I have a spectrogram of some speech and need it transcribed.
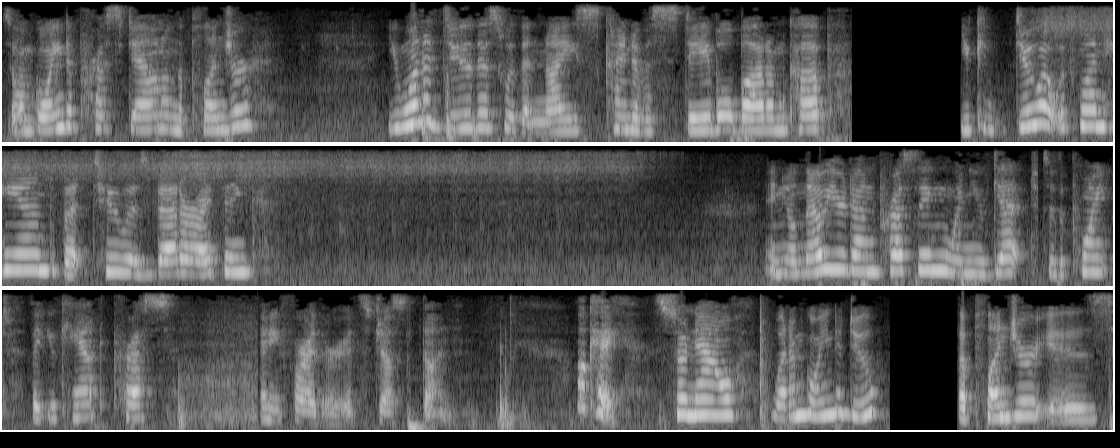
So I'm going to press down on the plunger. You want to do this with a nice kind of a stable bottom cup you can do it with one hand, but two is better, I think. And you'll know you're done pressing when you get to the point that you can't press any farther. It's just done. Okay, so now what I'm going to do, the plunger is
